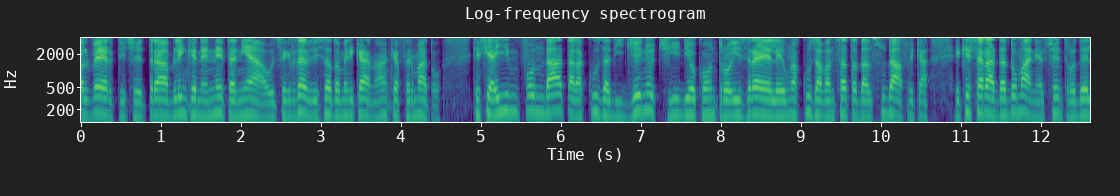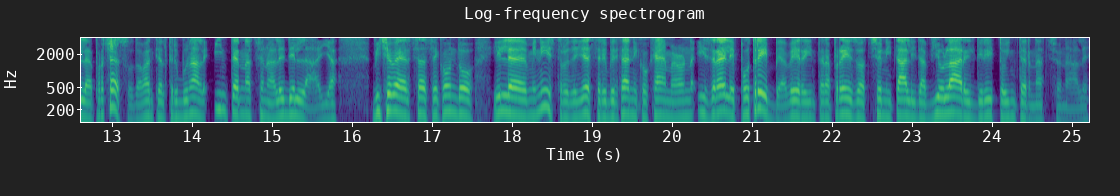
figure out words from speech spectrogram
al vertice tra Blinken e Netanyahu, il segretario di Stato americano ha anche affermato che sia infondata l'accusa di genocidio contro Israele, un'accusa avanzata dal Sudafrica e che sarà da domani al centro del processo davanti al Tribunale internazionale dell'AIA. Viceversa, secondo il ministro degli esteri britannico Cameron, Israele potrebbe aver intrapreso azioni tali da violare il diritto internazionale.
